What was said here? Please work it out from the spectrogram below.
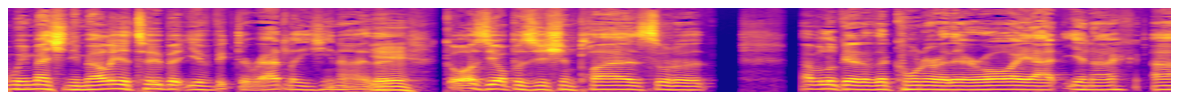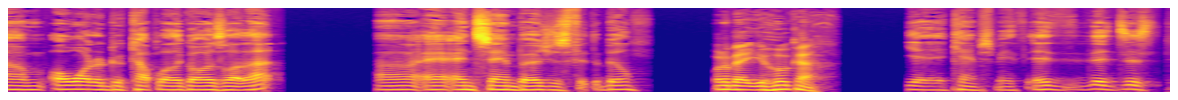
we mentioned him earlier too, but you're Victor Radley, you know, the Yeah. guys the opposition players sort of have a look out of the corner of their eye at, you know. Um, I wanted a couple of the guys like that. Uh, and, and Sam Burgess fit the bill. What about your hooker? Yeah, Cam Smith. It, it's just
